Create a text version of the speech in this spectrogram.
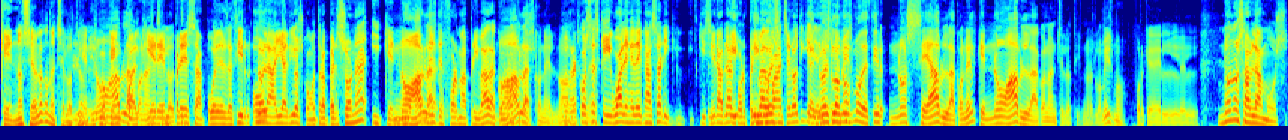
Que no se habla con Ancelotti. Lo Que mismo no que en habla con cualquier empresa puedes decir No- hola y adiós con otra persona y que no, No hables hablas. de forma privada con No otros. hablas con él, no Otra cosa es que igual en Eden Hazard y quisiera hablar Y- por privado no con es- Ancelotti y, y no es lo no. mismo decir no se habla con él que no habla con Ancelotti. No es lo mismo, porque el, el- No nos hablamos.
